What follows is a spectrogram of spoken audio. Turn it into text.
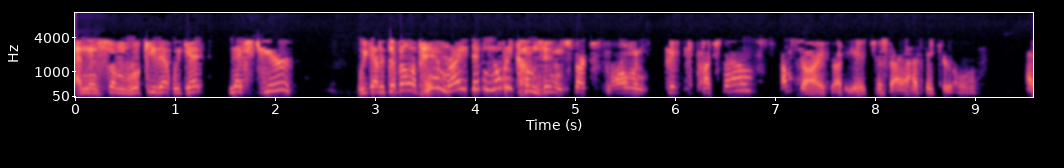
and then some rookie that we get next year. We got to develop him, right? Then nobody comes in and starts throwing 50 touchdowns. I'm sorry, buddy. It's just I, I think you're off. I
